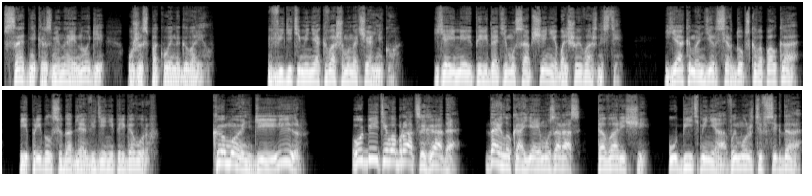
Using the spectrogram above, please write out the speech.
Всадник, разминая ноги, уже спокойно говорил. «Введите меня к вашему начальнику. Я имею передать ему сообщение большой важности. Я командир Сердобского полка и прибыл сюда для ведения переговоров. Командир? Убить его, братцы, гада! Дай, Лука, я ему за раз. Товарищи, убить меня вы можете всегда,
